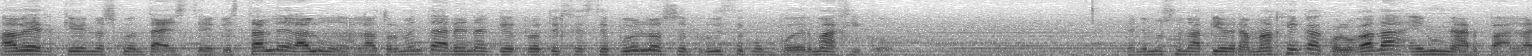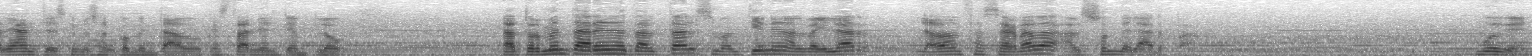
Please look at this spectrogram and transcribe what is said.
A ver, ¿qué nos cuenta este? Vestal de la luna. La tormenta de arena que protege este pueblo se produce con poder mágico. Tenemos una piedra mágica colgada en un arpa, la de antes que nos han comentado, que está en el templo. La tormenta arena tal tal se mantiene al bailar la danza sagrada al son del arpa. Muy bien.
